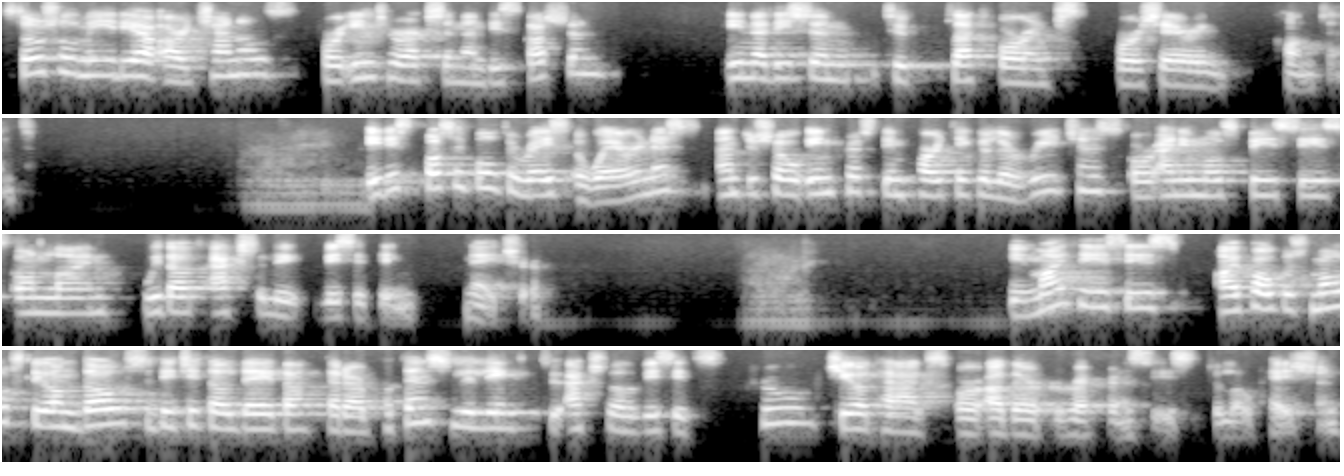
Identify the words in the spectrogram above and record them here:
social media are channels for interaction and discussion, in addition to platforms for sharing content. It is possible to raise awareness and to show interest in particular regions or animal species online without actually visiting nature. In my thesis, I focus mostly on those digital data that are potentially linked to actual visits through geotags or other references to location.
